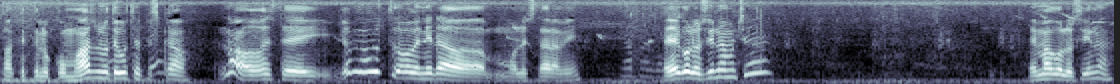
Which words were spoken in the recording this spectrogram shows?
Para que te lo comas, ¿no te gusta el pescado? No, este, yo me gusta venir a molestar a mí. No, pero- ¿Hay golosina, mucha? ¿Hay más golosina?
